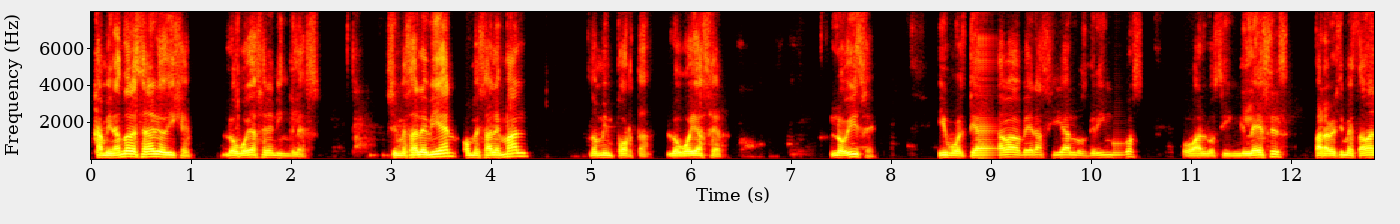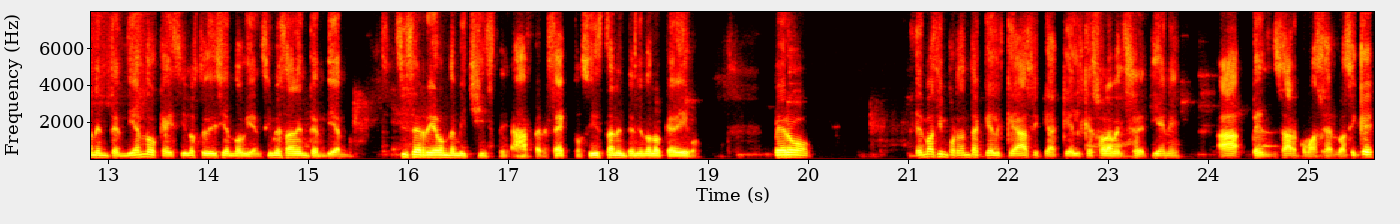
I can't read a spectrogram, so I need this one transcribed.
caminando al escenario dije, lo voy a hacer en inglés. Si me sale bien o me sale mal, no me importa, lo voy a hacer. Lo hice y volteaba a ver así a los gringos o a los ingleses para ver si me estaban entendiendo. Ok, sí lo estoy diciendo bien, sí me están entendiendo. Sí se rieron de mi chiste. Ah, perfecto, sí están entendiendo lo que digo. Pero es más importante aquel que hace que aquel que solamente se detiene a pensar cómo hacerlo. Así que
